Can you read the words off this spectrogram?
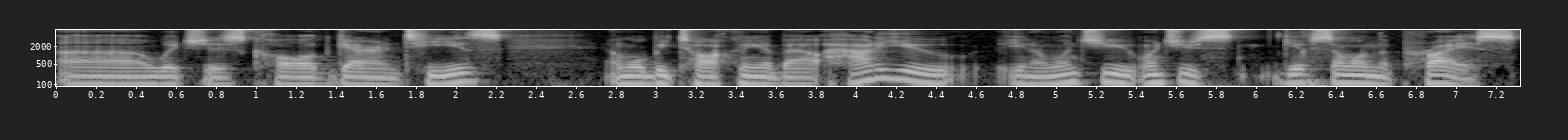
uh, which is called guarantees. And we'll be talking about how do you you know once you once you give someone the price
